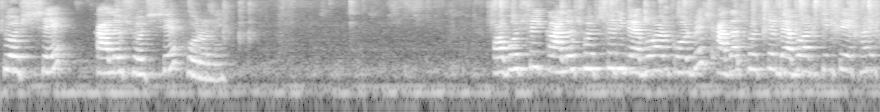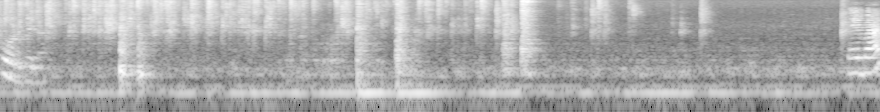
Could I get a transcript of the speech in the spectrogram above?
সর্ষে, কালো সর্ষে ফোড়নে। অবশ্যই কালো সর্ষেরই ব্যবহার করবে, সাদা সর্ষের ব্যবহার কিন্তু এখানে করবে না। এবার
